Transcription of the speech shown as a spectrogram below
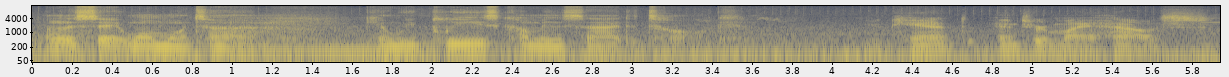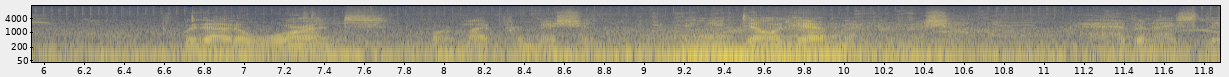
I'm gonna say it one more time. Can we please come inside to talk? You can't enter my house without a warrant or my permission. And you don't have my permission. Have a nice day.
